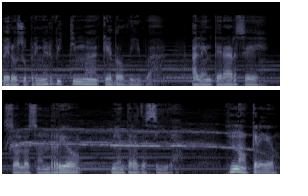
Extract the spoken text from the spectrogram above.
pero su primer víctima quedó viva. Al enterarse, solo sonrió mientras decía, No creo,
